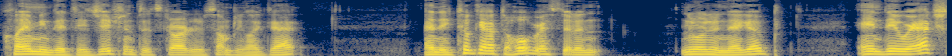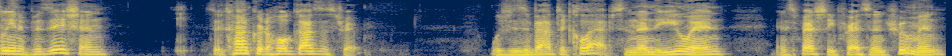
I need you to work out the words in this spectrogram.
claiming that the Egyptians had started something like that. And they took out the whole rest of the northern Negev and they were actually in a position to conquer the whole Gaza Strip, which is about to collapse. And then the UN, and especially President Truman,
